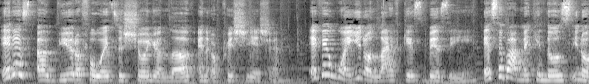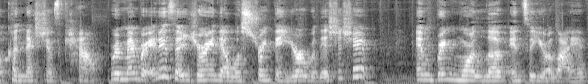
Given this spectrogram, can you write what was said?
it is a beautiful way to show your love and appreciation even when you know life gets busy it's about making those you know connections count. Remember it is a journey that will strengthen your relationship and bring more love into your life.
